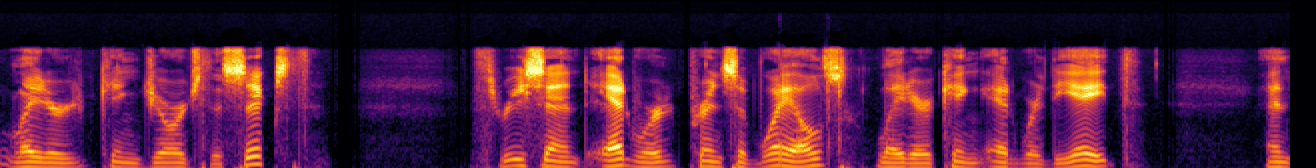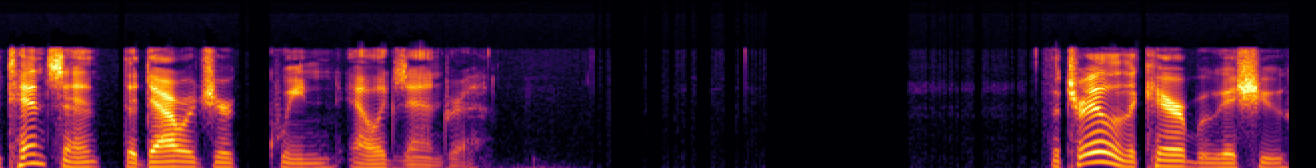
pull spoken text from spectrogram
later King George VI, 3 cent Edward, Prince of Wales, later King Edward VIII, and 10 cent the Dowager Queen Alexandra. The Trail of the Caribou issue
